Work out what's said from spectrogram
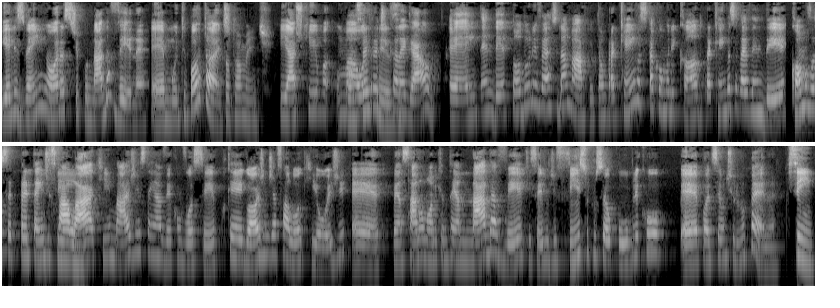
e eles vêm em horas, tipo, nada a ver, né? É muito importante. Totalmente. E acho que uma, uma outra certeza. dica legal é entender todo o universo da marca. Então, para quem você está comunicando, para quem você vai vender, como você pretende Sim. falar, que imagens tem a ver com você, porque igual a gente já falou aqui hoje, é, pensar num nome que não tenha nada a ver, que seja difícil para o seu público, é, pode ser um tiro no pé, né? Sim.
